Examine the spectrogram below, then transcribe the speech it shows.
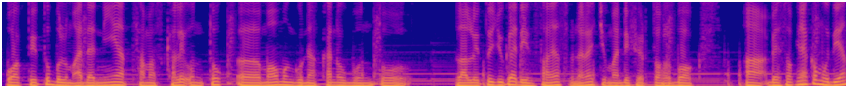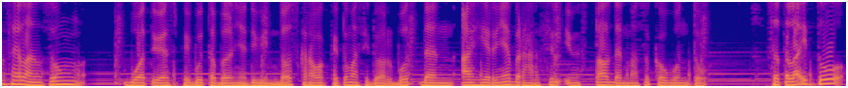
waktu itu belum ada niat sama sekali untuk uh, mau menggunakan Ubuntu. Lalu itu juga diinstalnya sebenarnya cuma di VirtualBox. Ah, besoknya kemudian saya langsung buat USB bootable-nya di Windows karena waktu itu masih dual boot dan akhirnya berhasil install dan masuk ke Ubuntu. Setelah itu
